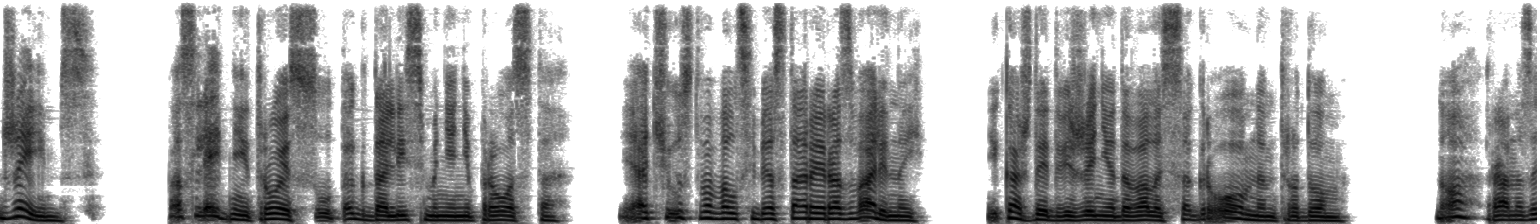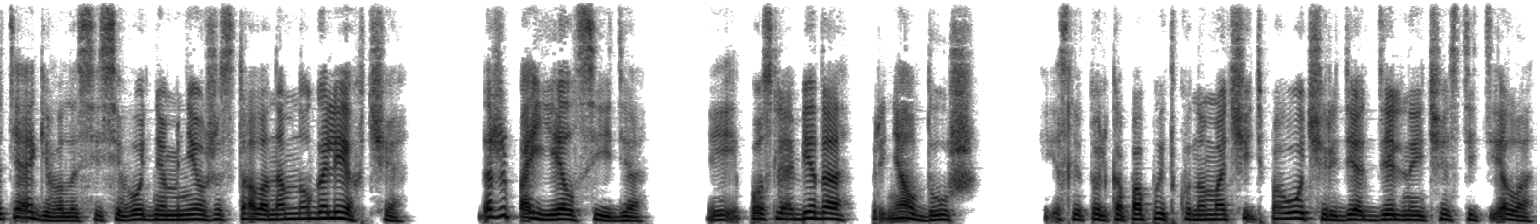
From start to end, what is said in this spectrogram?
Джеймс. Последние трое суток дались мне непросто. Я чувствовал себя старой развалиной, и каждое движение давалось с огромным трудом. Но рана затягивалась, и сегодня мне уже стало намного легче. Даже поел, сидя. И после обеда принял душ. Если только попытку намочить по очереди отдельные части тела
